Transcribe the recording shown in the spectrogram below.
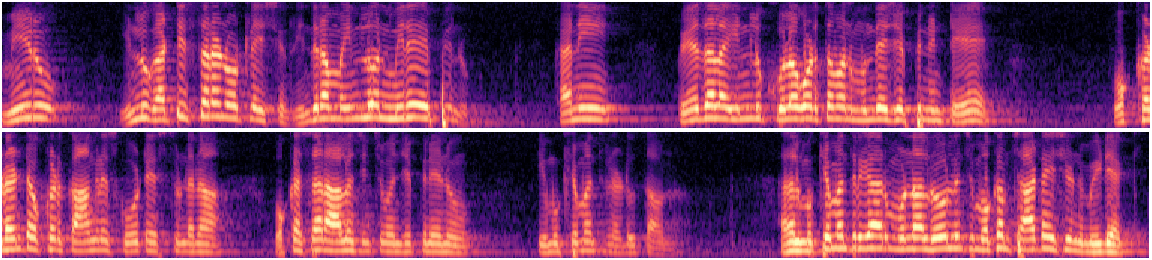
మీరు ఇండ్లు కట్టిస్తారని ఓట్లేసారు ఇందిరమ్మ ఇండ్లు అని మీరే చెప్పిండ్రు కానీ పేదల ఇండ్లు కూలగొడతామని ముందే చెప్పినంటే ఒక్కడంటే ఒక్కడు కాంగ్రెస్ ఓటేస్తుండేనా? ఒక్కసారి ఆలోచించమని చెప్పి నేను ఈ ముఖ్యమంత్రిని అడుగుతా ఉన్నా. అసలు ముఖ్యమంత్రి గారు మూడు నాలుగు రోజుల నుంచి ముఖం చాటేసిండు మీడియాకి.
